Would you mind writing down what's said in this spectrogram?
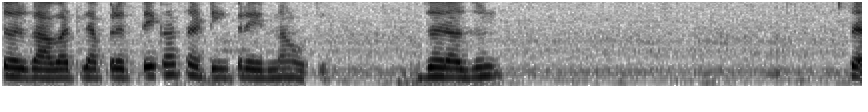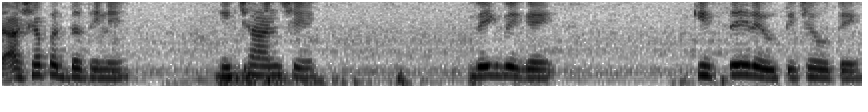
तर गावातल्या प्रत्येकासाठी प्रेरणा होती. जर अजून जर अशा पद्धतीने ही छानशे वेगवेगळे किस्से रेवतीचे होते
